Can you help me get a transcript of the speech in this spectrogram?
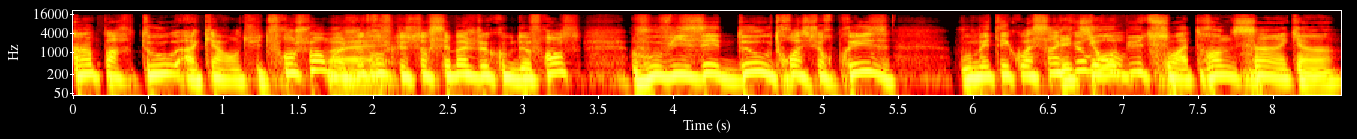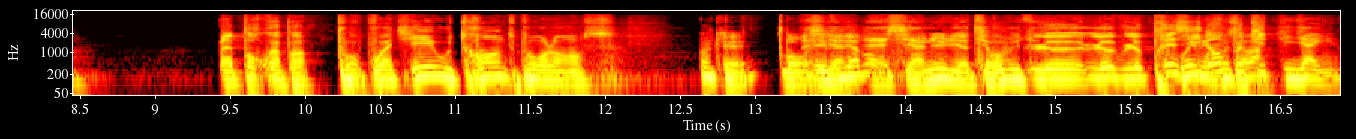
Un partout à 48. Franchement, moi, Ouais. je trouve que sur ces matchs de Coupe de France, vous visez deux ou trois surprises. Vous mettez quoi 5 Les euros tirs au but sont à 35, hein, Ben, pourquoi pas? Pour Poitiers ou 30 pour Lens. Ok. Bon, Bah, évidemment. eh, S'il y a nul, il y a tir au but. le, le, le président, petite, qui gagne.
